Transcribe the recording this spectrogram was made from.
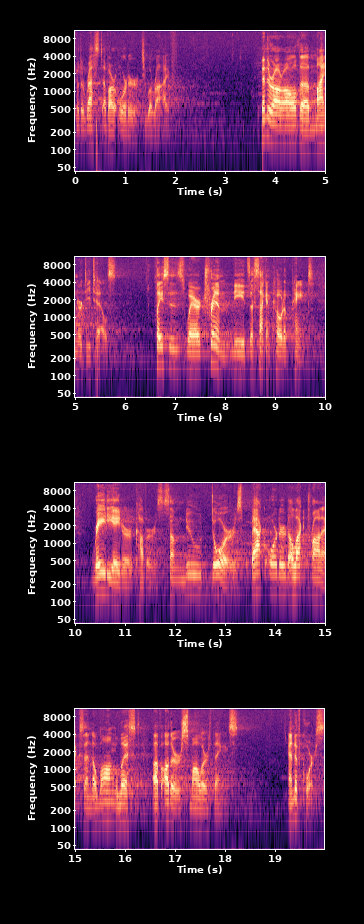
for the rest of our order to arrive. Then there are all the minor details. places where trim needs a second coat of paint, radiator covers, some new doors, back ordered electronics, and a long list of other smaller things. And of course,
